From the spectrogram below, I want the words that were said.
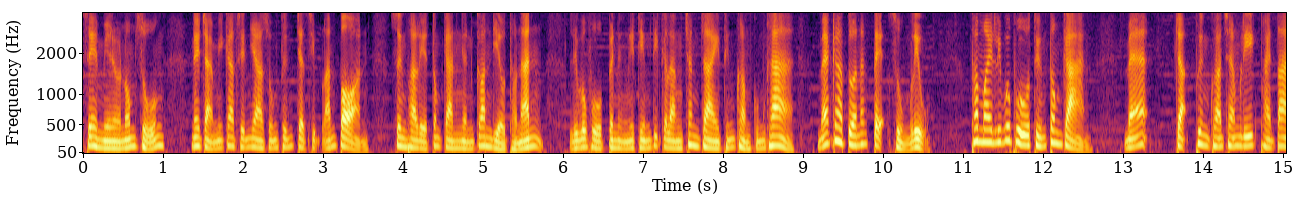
เซ่มีแนวโน้มสูงเนื่องจากมีค่าสัญญาสูงถึง 70 ล้านปอนด์ซึ่งพาเลตต้องการเงินก้อนเดียวเท่านั้นลิเวอร์พูลเป็นหนึ่งในทีมที่กำลังชั่งใจถึงความคุ้มค่า แม้ค่าตัวนักเตะสูงลิ่ว ทำไมลิเวอร์พูลถึงต้องการ แม้จะพึ่งคว้าแชมป์ลีกภายใต้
